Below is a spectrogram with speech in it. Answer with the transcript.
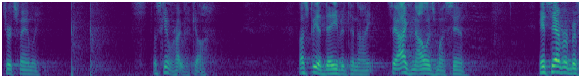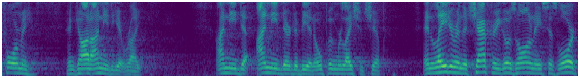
Church family, Let's get right with God. Let's be a David tonight. Say, I acknowledge my sin. It's ever before me. And God, I need to get right. I need, to, I need there to be an open relationship. And later in the chapter, he goes on and he says, Lord,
